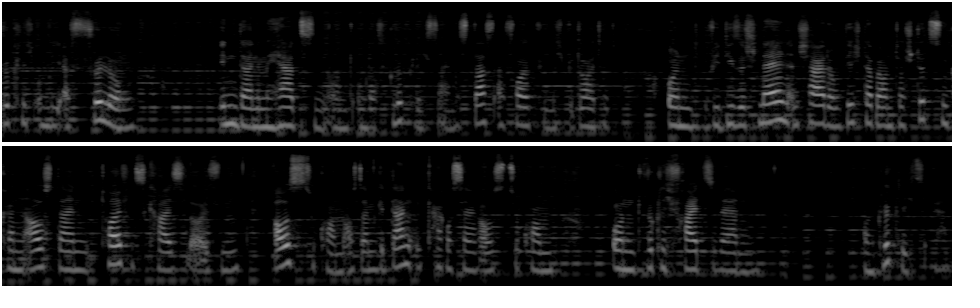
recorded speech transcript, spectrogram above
wirklich um die Erfüllung in deinem Herzen und um das Glücklichsein, dass das Erfolg für mich bedeutet. Und wie diese schnellen Entscheidungen dich dabei unterstützen können, aus deinen Teufelskreisläufen rauszukommen, aus deinem Gedankenkarussell rauszukommen und wirklich frei zu werden und glücklich zu werden.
